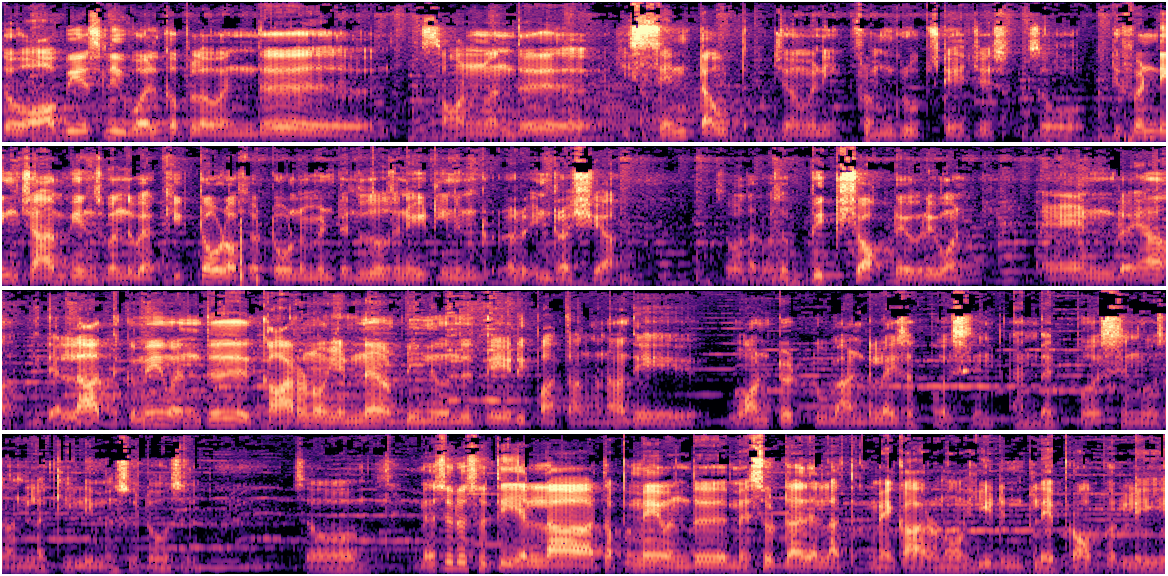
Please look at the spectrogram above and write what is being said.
ஸோ ஆப்வியஸ்லி வேர்ல்ட் கப்பில் வந்து சான் வந்து he sent out Germany from group stages so defending champions வந்து kick out of the tournament in two thousand eighteen in in Russia so that was a big shock to everyone and yeah இது எல்லாத்துக்குமே வந்து காரணம் என்ன அப்படின்னு வந்து தேடி பார்த்தாங்கன்னா they wanted to vandalise a person and that person was unluckily Mesut Ozil so மெசுடை சுற்றி எல்லா தப்புமே வந்து மெசுட் தான் இது எல்லாத்துக்குமே காரணம் he didn't play properly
